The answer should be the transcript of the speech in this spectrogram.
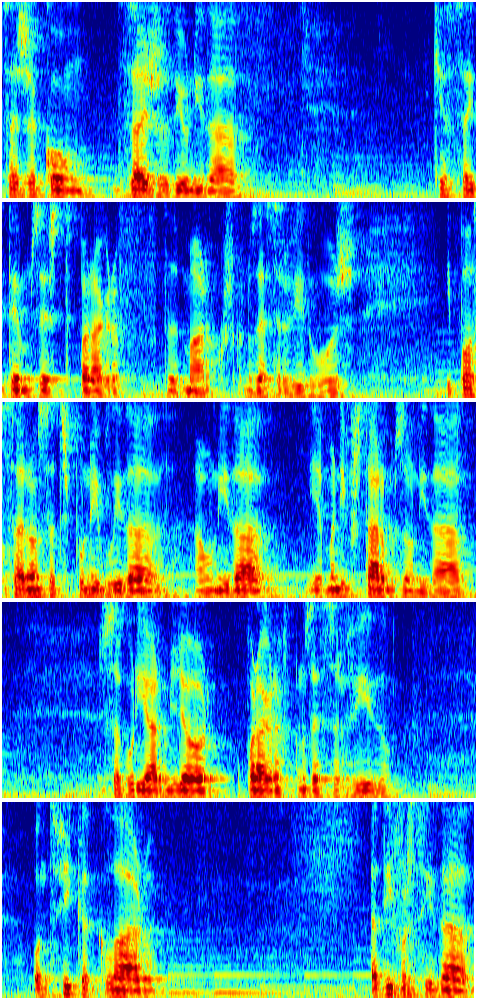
Seja com desejo de unidade, que aceitemos este parágrafo de Marcos que nos é servido hoje e possa a nossa disponibilidade à unidade e a manifestarmos a unidade, saborear melhor o parágrafo que nos é servido, onde fica claro a diversidade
